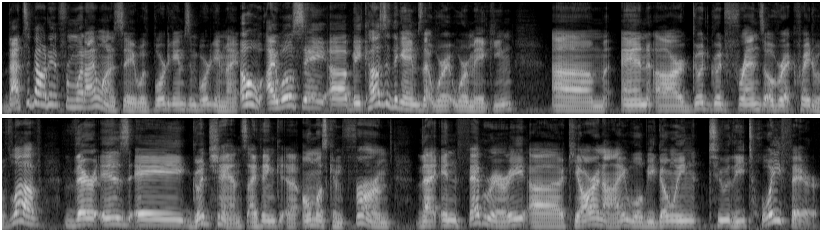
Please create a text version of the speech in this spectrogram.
that's about it from what I want to say with board games and board game night. Oh, I will say uh, because of the games that we're we're making, um, and our good good friends over at Creative of Love, there is a good chance, I think, uh, almost confirmed. That in February, uh, Kiara and I will be going to the Toy Fair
